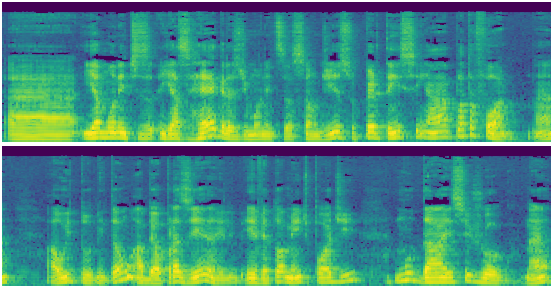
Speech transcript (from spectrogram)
uh, e, a monetiza e as regras de monetização disso pertencem à plataforma, né, ao YouTube. Então, a Bel Prazer, ele eventualmente pode mudar esse jogo, né?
